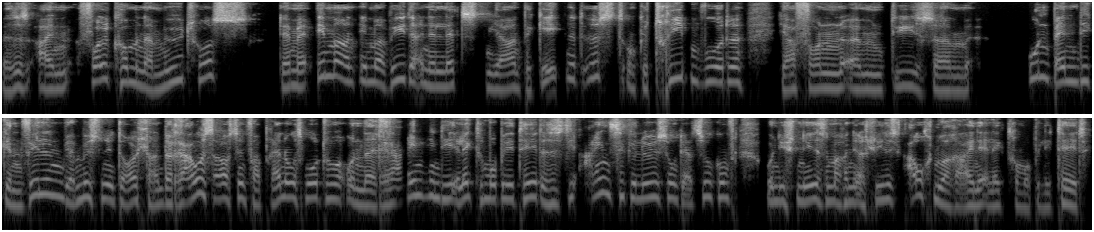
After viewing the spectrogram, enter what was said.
Das ist ein vollkommener Mythos der mir immer und immer wieder in den letzten Jahren begegnet ist und getrieben wurde, ja von ähm, diesem unbändigen Willen, wir müssen in Deutschland raus aus dem Verbrennungsmotor und rein in die Elektromobilität. Das ist die einzige Lösung der Zukunft. Und die Chinesen machen ja schließlich auch nur reine Elektromobilität.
